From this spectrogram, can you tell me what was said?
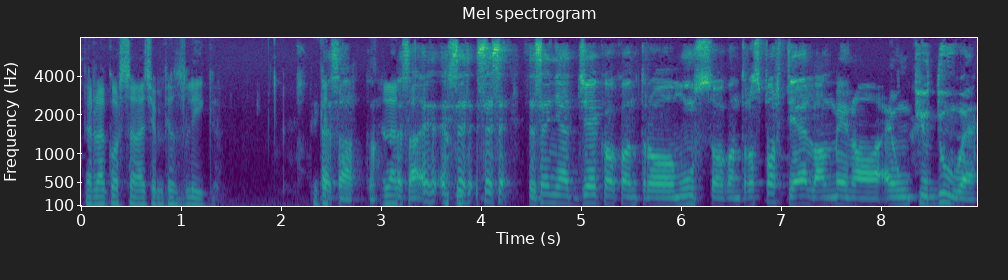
per la corsa alla Champions League. Perché esatto, la... esatto. Se, se, se, se, segna Geco contro Musso contro Sportiello almeno è un più due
